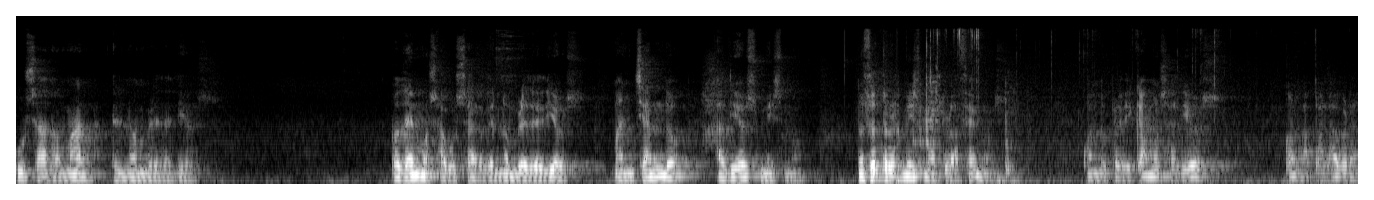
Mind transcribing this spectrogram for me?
usado mal el nombre de Dios. Podemos abusar del nombre de Dios manchando a Dios mismo. Nosotros mismos lo hacemos cuando predicamos a Dios con la palabra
